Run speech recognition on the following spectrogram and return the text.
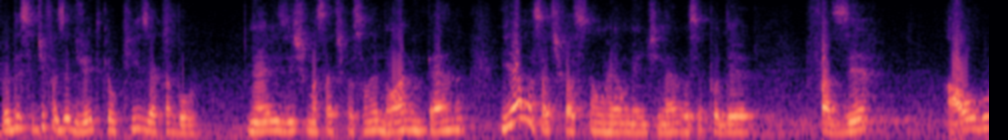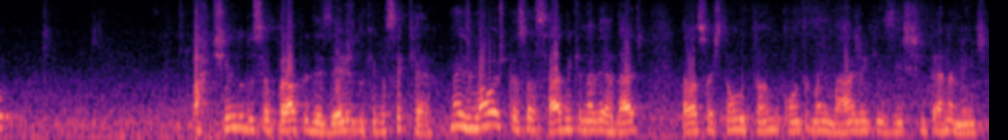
eu decidi fazer do jeito que eu quis e acabou. Né? Existe uma satisfação enorme interna e é uma satisfação realmente, né? Você poder fazer algo partindo do seu próprio desejo do que você quer. Mas mal as pessoas sabem que na verdade elas só estão lutando contra uma imagem que existe internamente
